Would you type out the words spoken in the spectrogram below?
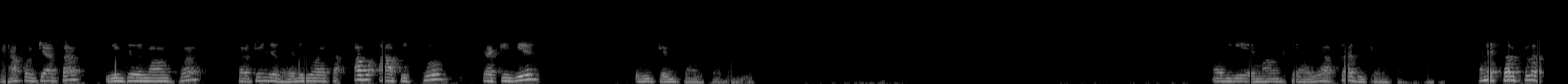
यहाँ पर क्या था? ये जो अमाउंट था थर्टीन जो वैल्यू हुआ था अब आप इसको क्या कीजिए? रिकनसाइल कर दीजिए। अब ये अमाउंट क्या हो गया? आपका रिटर्न यानी सरप्लस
